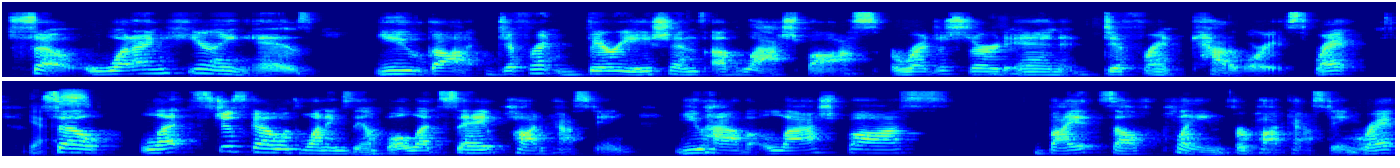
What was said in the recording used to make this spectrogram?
So what I'm hearing is you've got different variations of Lash Boss registered mm-hmm. in different categories, right? Yes. So let's just go with one example. Let's say podcasting. You have Lash Boss by itself, plain for podcasting, right?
